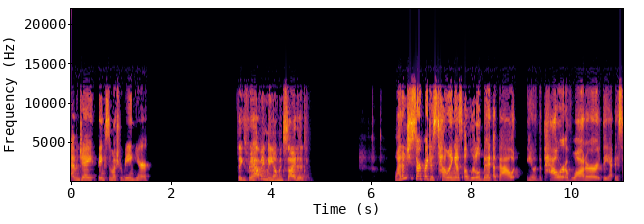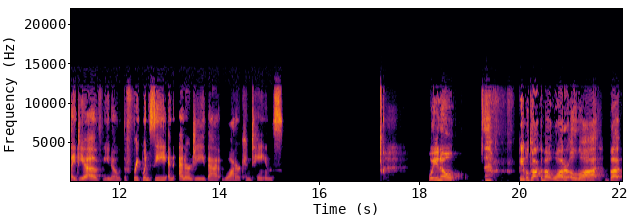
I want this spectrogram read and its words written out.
MJ, thanks so much for being here. Thanks for having me. I'm excited. Why don't you start by just telling us a little bit about, you know, the power of water, the this idea of, you know, the frequency and energy that water contains? Well, you know, people talk about water a lot, but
